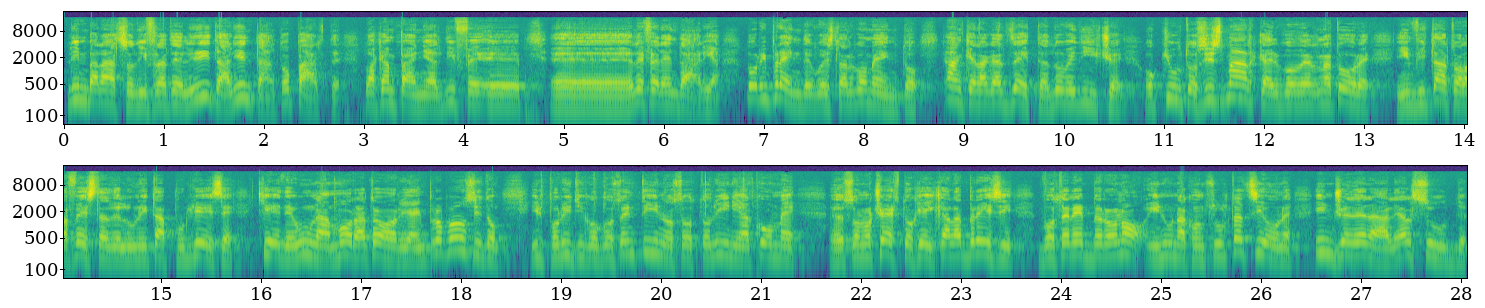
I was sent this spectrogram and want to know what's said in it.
L'imbarazzo di Fratelli d'Italia intanto parte la campagna eh, eh, referendaria. Lo riprende questo argomento anche la Gazzetta dove dice Occhiuto si smarca, il governatore invitato alla festa dell'unità pugliese chiede una moratoria in proposito, il politico cosentino sottolinea come eh, sono certo che i calabresi voterebbero no in una consultazione, in generale al sud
